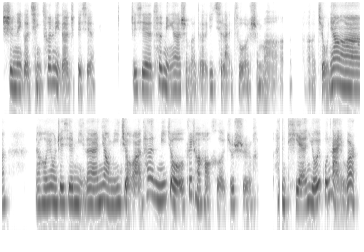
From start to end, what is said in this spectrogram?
是那个请村里的这些这些村民啊什么的一起来做什么呃酒酿啊，然后用这些米来酿米酒啊，它的米酒非常好喝，就是很很甜，有一股奶味儿，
